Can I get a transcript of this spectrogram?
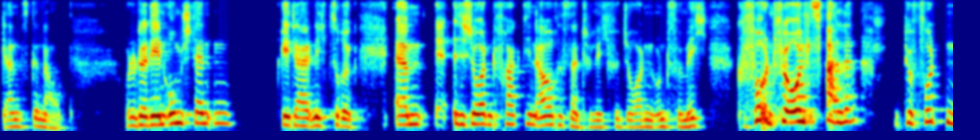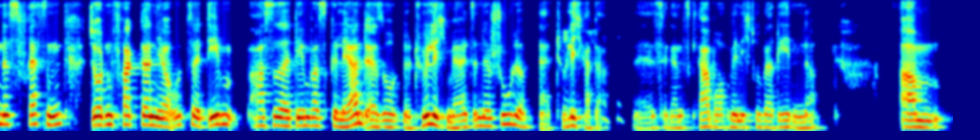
ganz genau. Und unter den Umständen geht er halt nicht zurück. Ähm, äh, Jordan fragt ihn auch, ist natürlich für Jordan und für mich und für uns alle gefundenes Fressen. Jordan fragt dann ja, und seitdem, hast du seitdem was gelernt? Er so, natürlich, mehr als in der Schule. Natürlich hat er. Ist ja ganz klar, brauchen wir nicht drüber reden. Ne? Ähm,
